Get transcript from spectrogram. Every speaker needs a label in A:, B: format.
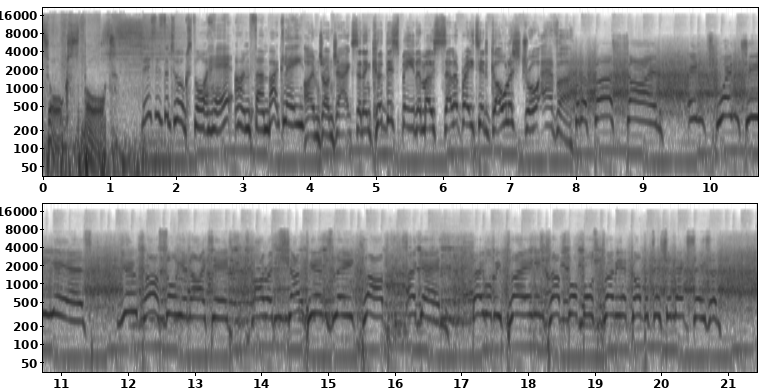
A: Talk Sport.
B: This is the Talksport here. I'm Fern Buckley.
C: I'm John Jackson, and could this be the most celebrated goalless draw ever?
D: For the first time in 20 years, Newcastle United are a Champions League club again. They will be playing in club football's premier competition next season.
